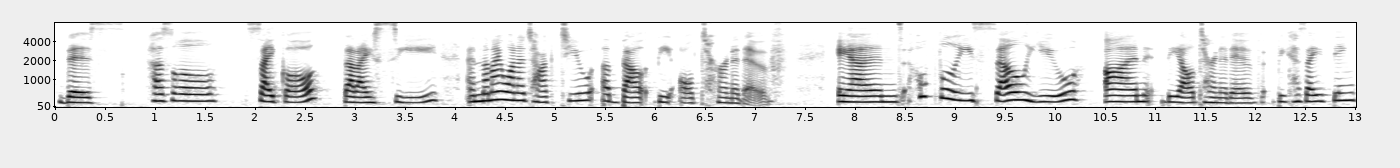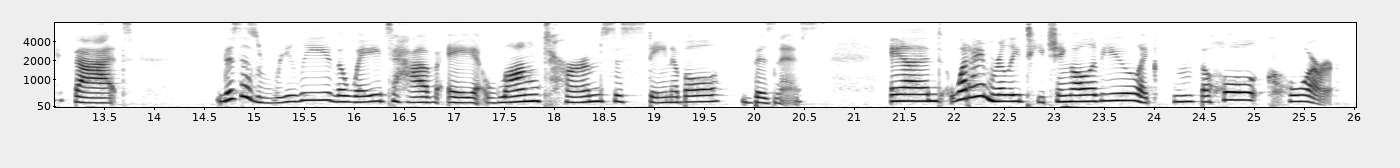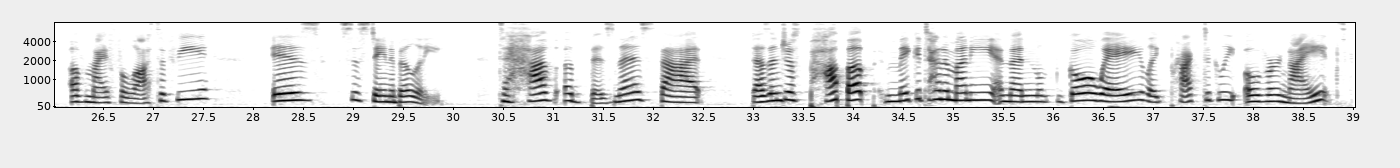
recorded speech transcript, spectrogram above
this hustle cycle that I see. And then I want to talk to you about the alternative and hopefully sell you on the alternative because I think that this is really the way to have a long term sustainable business. And what I'm really teaching all of you, like the whole core of my philosophy, is sustainability. To have a business that doesn't just pop up, make a ton of money, and then go away like practically overnight.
